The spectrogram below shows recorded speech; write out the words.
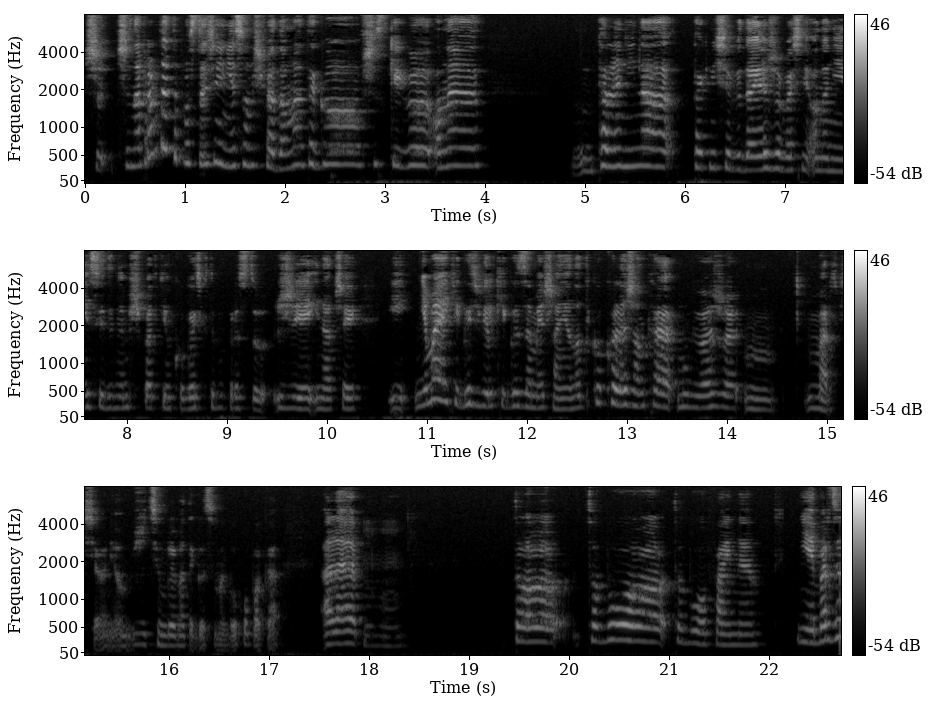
czy, czy naprawdę te postacie nie są świadome tego wszystkiego? One ta Lenina, tak mi się wydaje, że właśnie ona nie jest jedynym przypadkiem kogoś, kto po prostu żyje inaczej i nie ma jakiegoś wielkiego zamieszania. No tylko koleżanka mówiła, że mm, martwi się o nią, że ciągle ma tego samego chłopaka. Ale mhm. to, to, było, to było fajne. Nie, bardzo,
